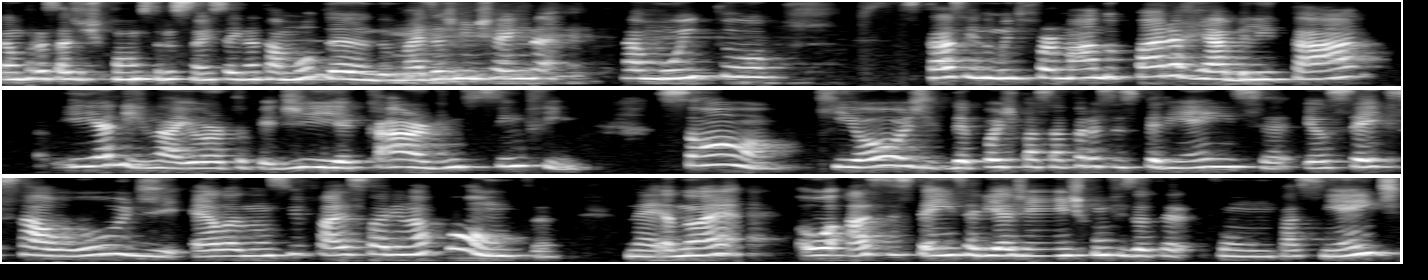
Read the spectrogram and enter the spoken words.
é um processo de construção, isso ainda está mudando, mas a gente ainda está muito, está sendo muito formado para reabilitar e ali, na ortopedia, cardio, enfim. Só que hoje, depois de passar por essa experiência, eu sei que saúde, ela não se faz só ali na ponta, né? Não é a assistência ali, a gente com, com um paciente,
